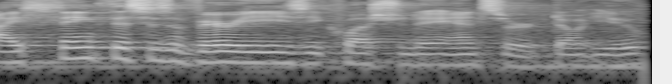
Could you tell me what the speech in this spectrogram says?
I think this is a very easy question to answer, don't you?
